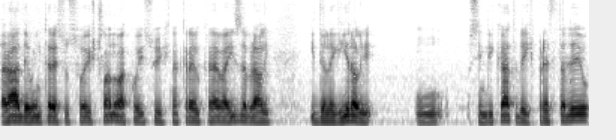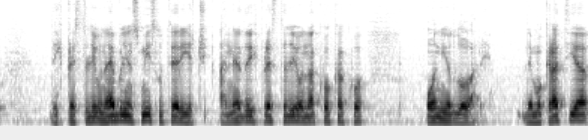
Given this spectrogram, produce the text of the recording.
rade u interesu svojih članova koji su ih na kraju krajeva izabrali i delegirali u sindikat da ih predstavljaju, da ih predstavljaju u najboljem smislu te riječi, a ne da ih predstavljaju onako kako oni odgovaraju. Demokratija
